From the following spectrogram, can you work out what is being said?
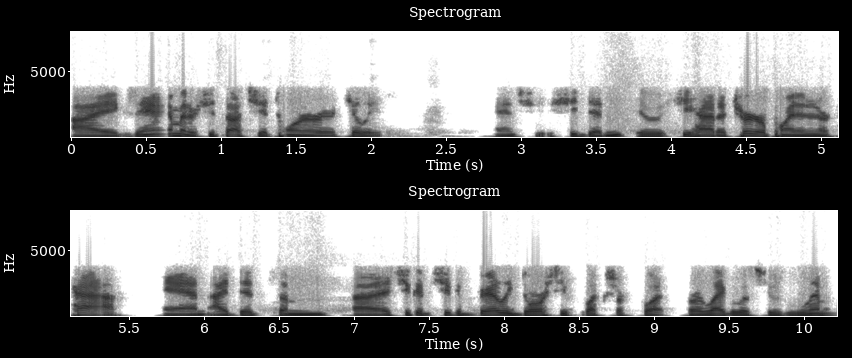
I examined her. She thought she had torn her Achilles, and she she didn't. She had a trigger point in her calf, and I did some. Uh, she could she could barely dorsiflex her foot. Her leg was she was limp.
